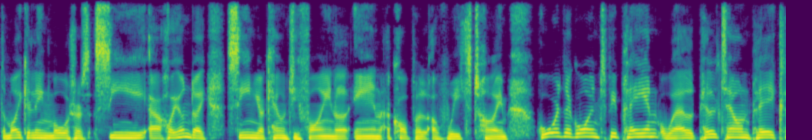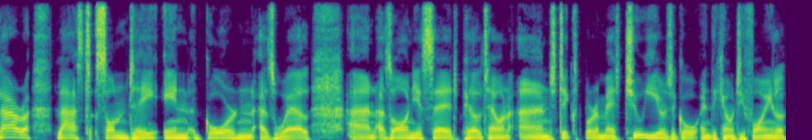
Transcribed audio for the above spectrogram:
the Michael Lyng Motors C, uh, Hyundai Senior County Final in a couple of weeks' time. Who are they going to be playing? Well, Piltown play Clara last Sunday in Gowran as well. And as Anya said, Piltown and Dicksboro met two years ago in the county final.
